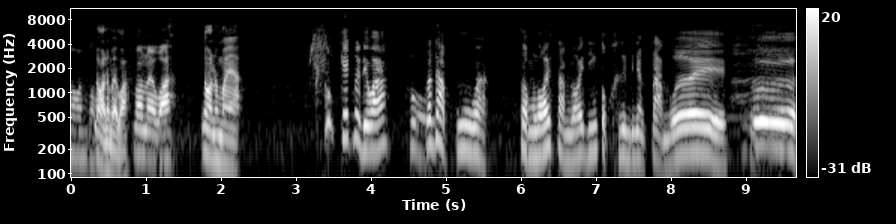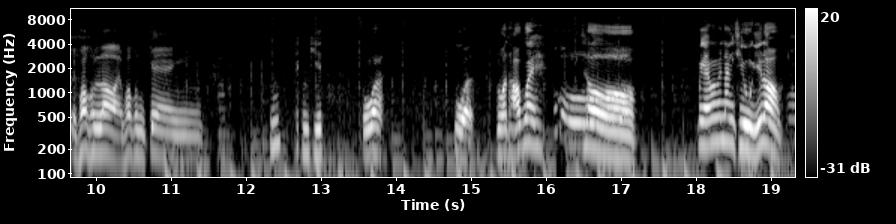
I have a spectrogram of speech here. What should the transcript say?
นอนก่อนนอนทำไมวะนอนไหนวะ นอนทำไมอะก็เก๊กหน่อยดิวะ ระดับกูอะสองร้อยสามร้อยดิ้งตกคืนเป็นอย่างต่ำเว้ย เออไอพ่อคนหล่อไอพ่อคนเก่งหึไอ้คุณคิดกูอะกูอะตัวท็อปเว้ยโอ้โหโธ่ ไม่งั้นไม่นั่งชิวอย่างนี้หรอกโอ้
